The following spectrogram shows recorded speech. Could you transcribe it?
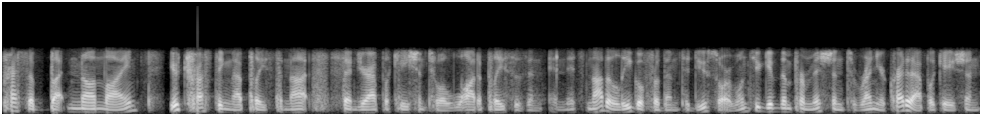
press a button online, you're trusting that place to not send your application to a lot of places, and and it's not illegal for them to do so. Once you give them permission to run your credit application,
